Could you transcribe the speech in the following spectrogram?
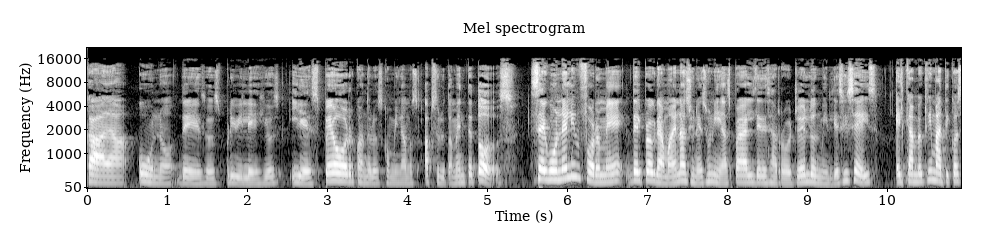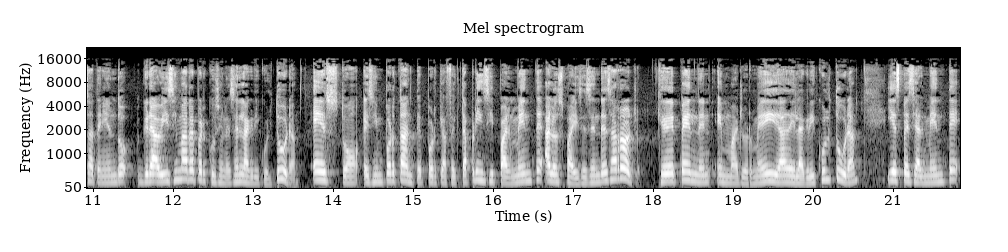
cada uno de esos privilegios y es peor cuando los combinamos absolutamente todos. Según el informe del Programa de Naciones Unidas para el Desarrollo del 2016, el cambio climático está teniendo gravísimas repercusiones en la agricultura. Esto es importante porque afecta principalmente a los países en desarrollo, que dependen en mayor medida de la agricultura y especialmente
